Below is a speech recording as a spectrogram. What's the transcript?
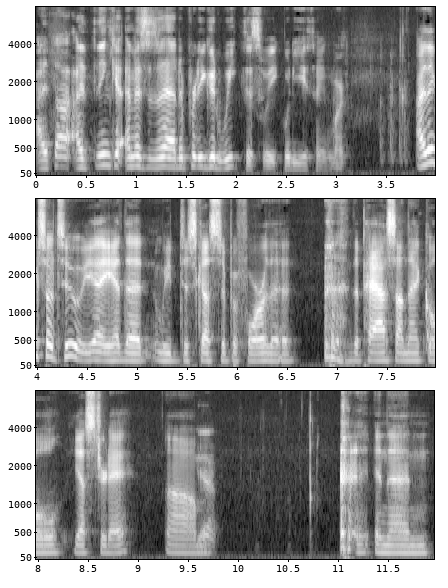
I thought I think Ennis has had a pretty good week this week. What do you think, Mark? I think so too. Yeah, he had that. We discussed it before the the pass on that goal yesterday. Um, Yeah. and then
